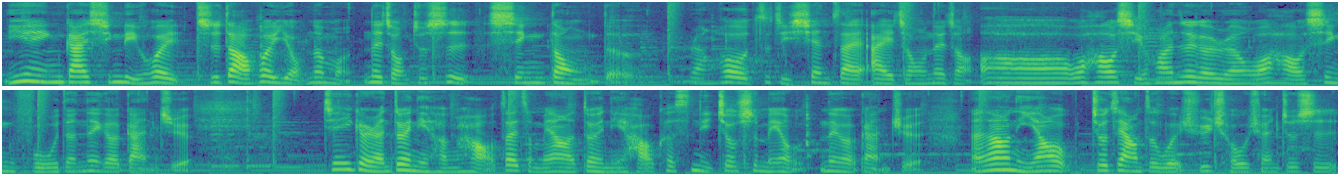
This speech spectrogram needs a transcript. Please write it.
你也应该心里会知道，会有那么那种就是心动的，然后自己陷在爱中那种哦，我好喜欢这个人，我好幸福的那个感觉。见一个人对你很好，再怎么样的对你好，可是你就是没有那个感觉，难道你要就这样子委曲求全？就是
